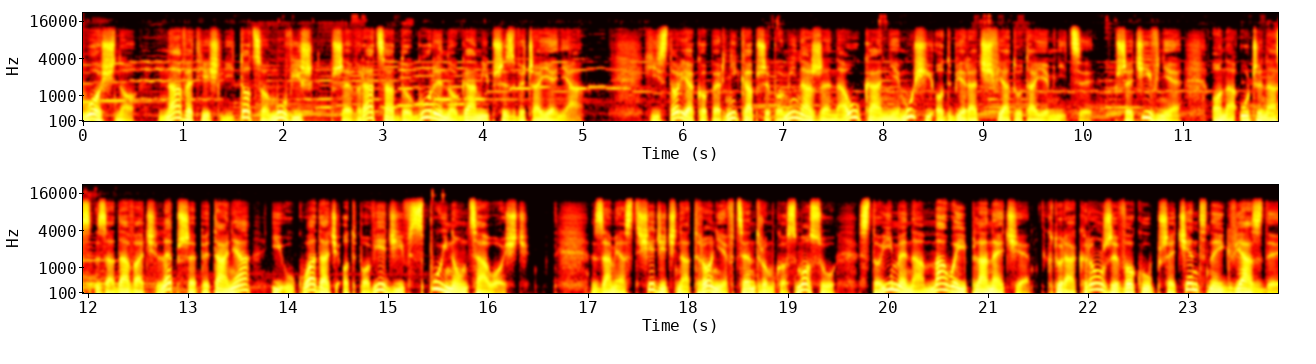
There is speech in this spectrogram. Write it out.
głośno, nawet jeśli to, co mówisz, przewraca do góry nogami przyzwyczajenia. Historia Kopernika przypomina, że nauka nie musi odbierać światu tajemnicy. Przeciwnie, ona uczy nas zadawać lepsze pytania i układać odpowiedzi w spójną całość. Zamiast siedzieć na tronie w centrum kosmosu, stoimy na małej planecie, która krąży wokół przeciętnej gwiazdy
